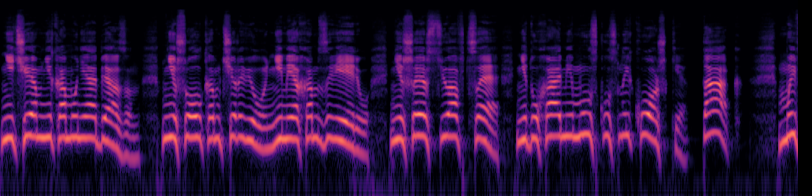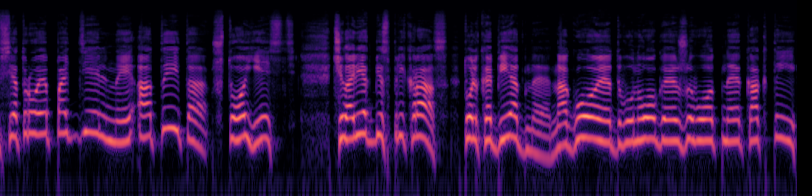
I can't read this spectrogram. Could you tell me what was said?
Ничем никому не обязан. Ни шелком червю, ни мехом зверю, ни шерстью овце, ни духами мускусной кошки. Так, мы все трое поддельные, а ты-то что есть? Человек без прикрас, только бедное, ногое, двуногое животное, как ты.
